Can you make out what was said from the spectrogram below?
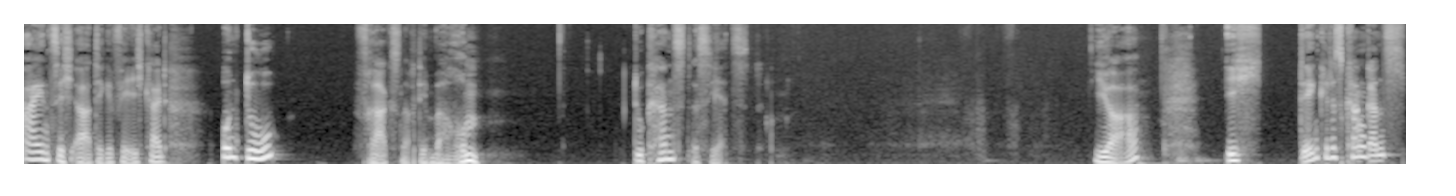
einzigartige Fähigkeit. Und du fragst nach dem Warum. Du kannst es jetzt. Ja, ich denke, das kann ganz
